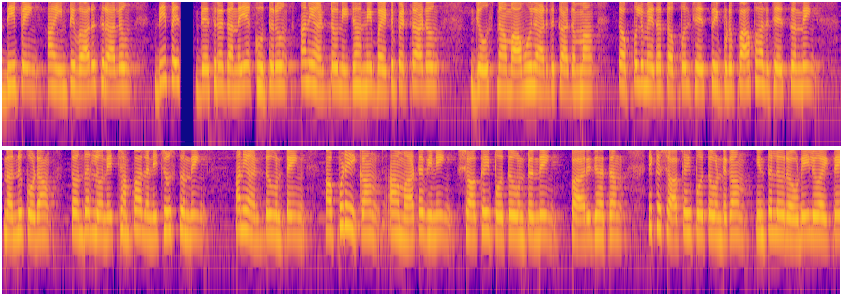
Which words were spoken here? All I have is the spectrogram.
దీపే ఆ ఇంటి వారసురాలు. దీపే దశరథ అన్నయ్య కూతురు అని అంటూ నిజాన్ని బయట పెడతాడు జ్యోత్స్న మామూలు ఆడదు కాదమ్మా. తప్పుల మీద తప్పులు చేస్తూ ఇప్పుడు పాపాలు చేస్తుంది. నన్ను కూడా తొందరలోనే చంపాలని చూస్తుంది అని అంటూ ఉంటే అప్పుడే ఇక ఆ మాట విని షాక్ అయిపోతూ ఉంటుంది పారిజాతం. ఇక షాక్ అయిపోతూ ఉండగా ఇంతలో రౌడీలు అయితే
